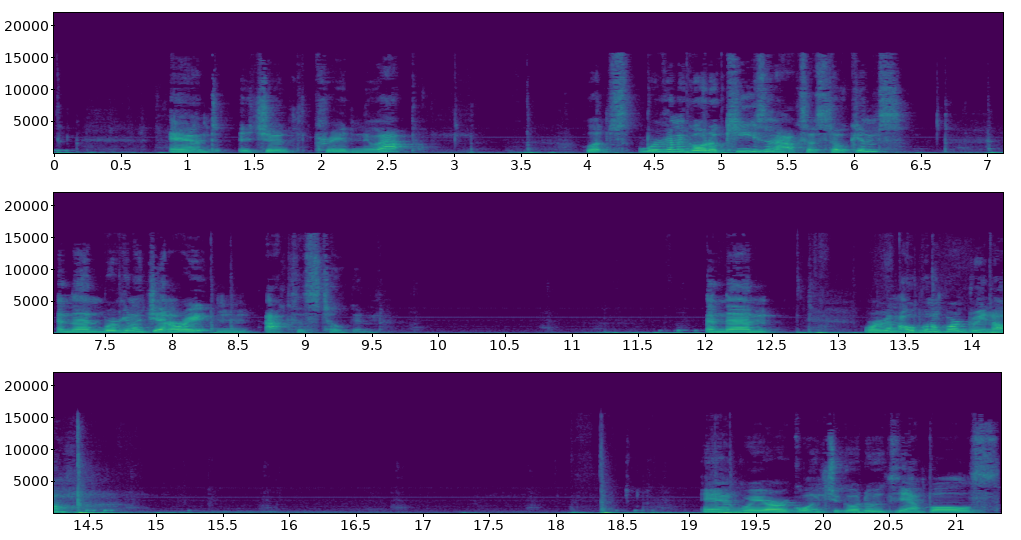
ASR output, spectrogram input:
and it should create a new app. Let's we're gonna go to keys and access tokens, and then we're gonna generate an access token. And then we're gonna open up Arduino And we are going to go to examples,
